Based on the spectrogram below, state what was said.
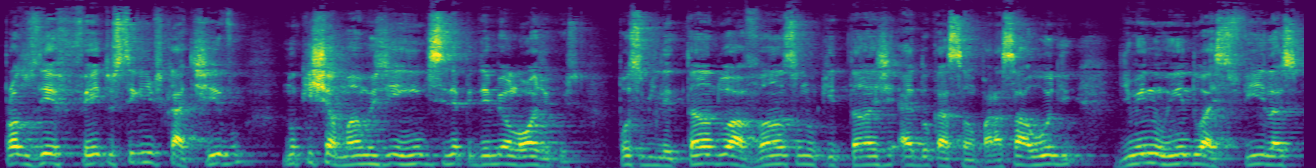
produzir efeitos significativos no que chamamos de índices epidemiológicos, possibilitando o avanço no que tange a educação para a saúde, diminuindo as filas,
